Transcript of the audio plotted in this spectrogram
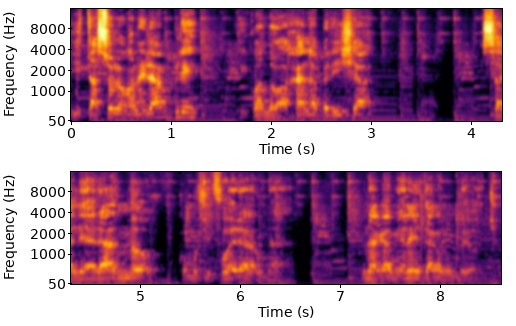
y está solo con el ampli cuando bajas la perilla sale arando como si fuera una, una camioneta con un V8.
